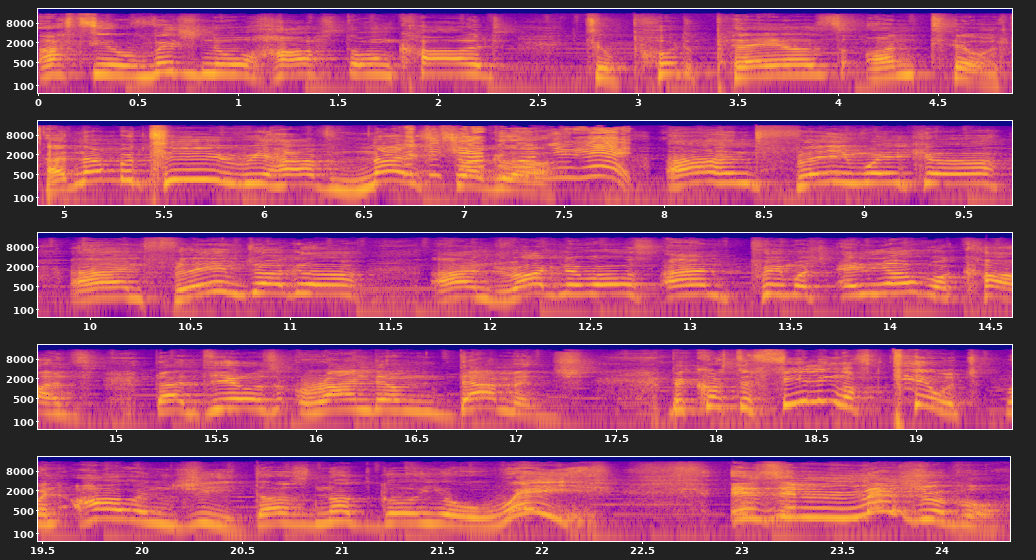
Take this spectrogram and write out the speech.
as the original Hearthstone card to put players on tilt. At number two, we have Knife Juggler and Flamewaker and Flame Juggler and Ragnaros and pretty much any other cards that deals random damage. Because the feeling of tilt when RNG does not go your way is immeasurable.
